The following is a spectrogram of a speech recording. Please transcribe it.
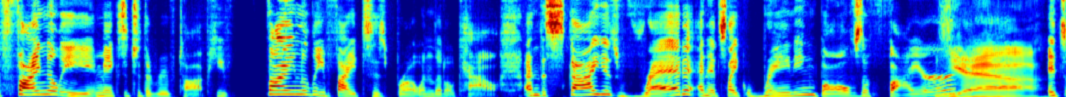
finally makes it to the rooftop. He finally fights his bro and little Cal. And the sky is red and it's like raining balls of fire. Yeah. It's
